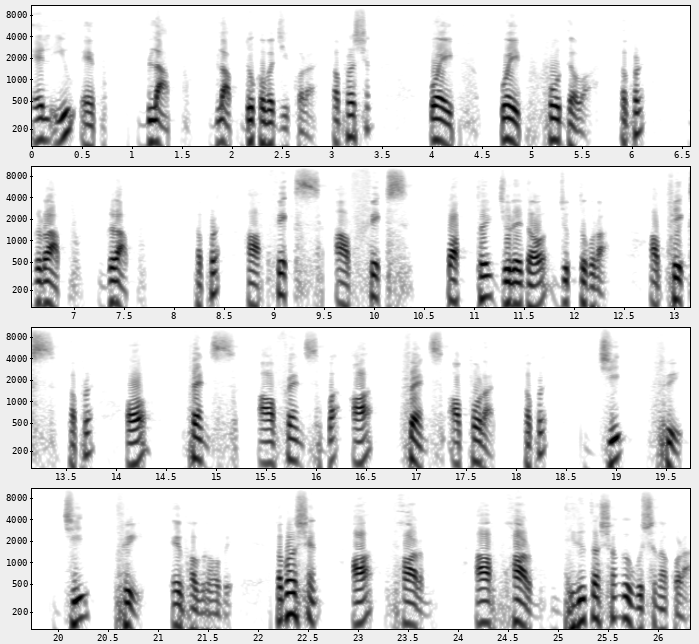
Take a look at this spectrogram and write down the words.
L U F, bluff bluff ডোকাবাজি করা। তারপর আসেন ওয়েভ ওয়েভ ফো দেওয়া। তারপরে গ্রাফ গ্রাফ। তারপরে আফেক্স আফেক্স প্রত্যয় জুড়ে দেওয়া যুক্ত করা। আফেক্স তারপরে অফেন্স অফেন্স বা আফেন্স অপরাধ, তারপরে জি ফি জি ফি এভাবে হবে। তারপর আসেন আ ফার্ম আ ফার্ম ধীরতার সঙ্গে ঘোষণা করা।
